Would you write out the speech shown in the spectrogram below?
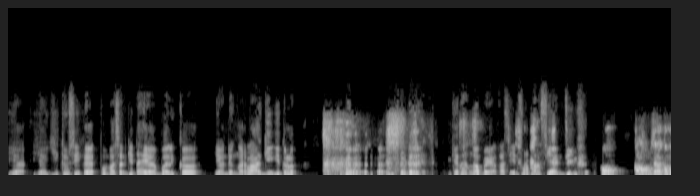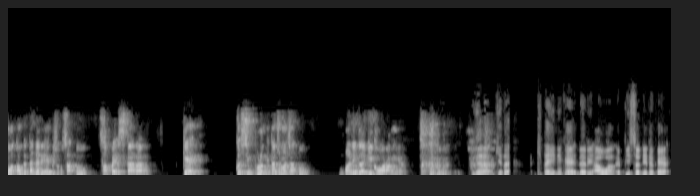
ya ya gitu sih kayak pembahasan kita ya balik ke yang dengar lagi gitu loh. Sebenarnya kita nggak banyak kasih informasi anjing. Kok kalau misalnya kamu mau tahu kita dari episode 1 sampai sekarang kayak kesimpulan kita cuma satu. Balik lagi ke orangnya. Nggak kita kita ini kayak dari awal episode itu kayak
